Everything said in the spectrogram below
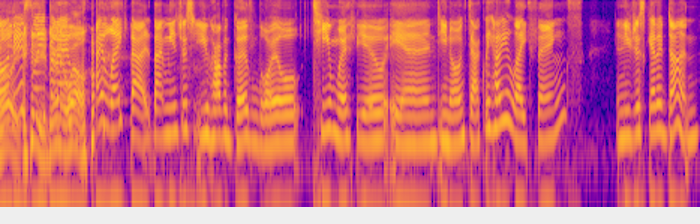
Honestly, you're doing it well. I, I, like that. That means just you have a good, loyal team with you, and you know exactly how you like things, and you just get it done.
